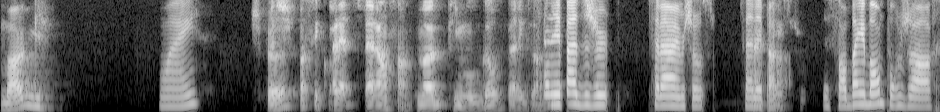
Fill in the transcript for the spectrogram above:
Mog? Ouais. Je sais pas. Je sais pas c'est quoi la différence entre Mog et Moogle, par exemple. Ça dépend du jeu. C'est la même chose. Ça dépend. Ils sont bien bons pour genre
